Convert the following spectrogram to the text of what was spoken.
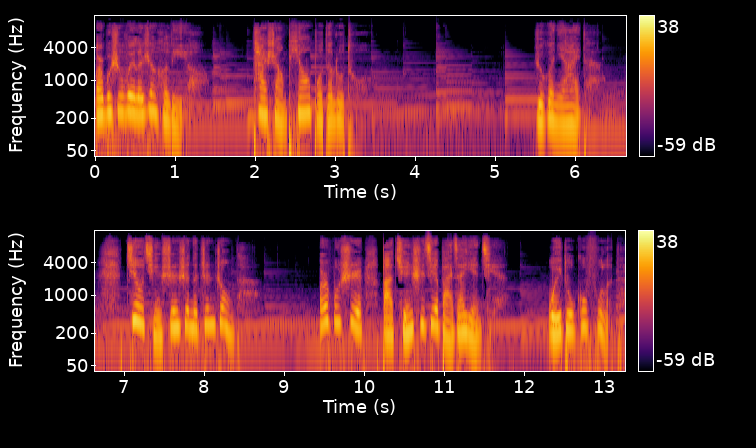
而不是为了任何理由踏上漂泊的路途。如果你爱他，就请深深的珍重他，而不是把全世界摆在眼前，唯独辜负了他。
